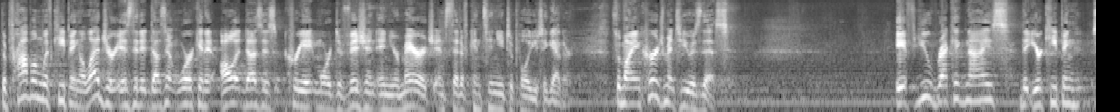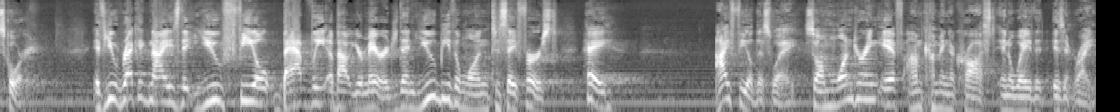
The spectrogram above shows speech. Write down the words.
The problem with keeping a ledger is that it doesn't work and it all it does is create more division in your marriage instead of continue to pull you together. So my encouragement to you is this. If you recognize that you're keeping score, if you recognize that you feel badly about your marriage, then you be the one to say first, "Hey, I feel this way, so I'm wondering if I'm coming across in a way that isn't right."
